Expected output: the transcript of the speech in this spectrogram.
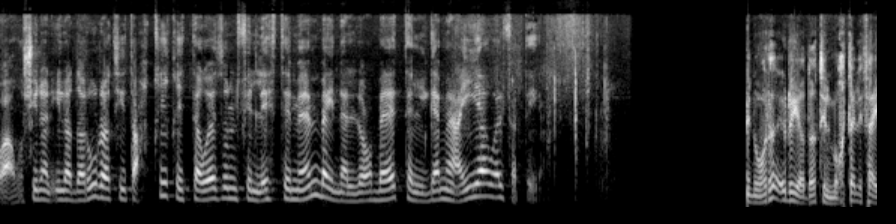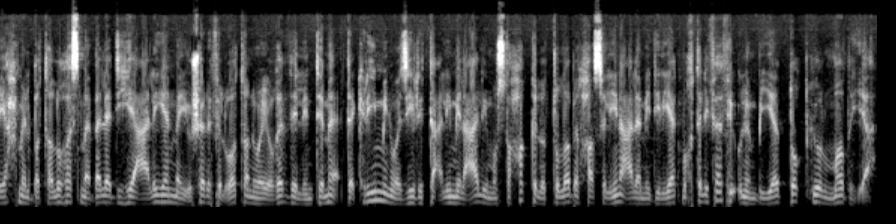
ومشيرا إلى ضرورة تحقيق التوازن في الاهتمام بين اللعبات الجماعية والفردية. من وراء الرياضات المختلفة يحمل بطلها اسم بلده عاليا ما يشرف الوطن ويغذي الانتماء تكريم من وزير التعليم العالي مستحق للطلاب الحاصلين على ميداليات مختلفة في أولمبياد طوكيو الماضية.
